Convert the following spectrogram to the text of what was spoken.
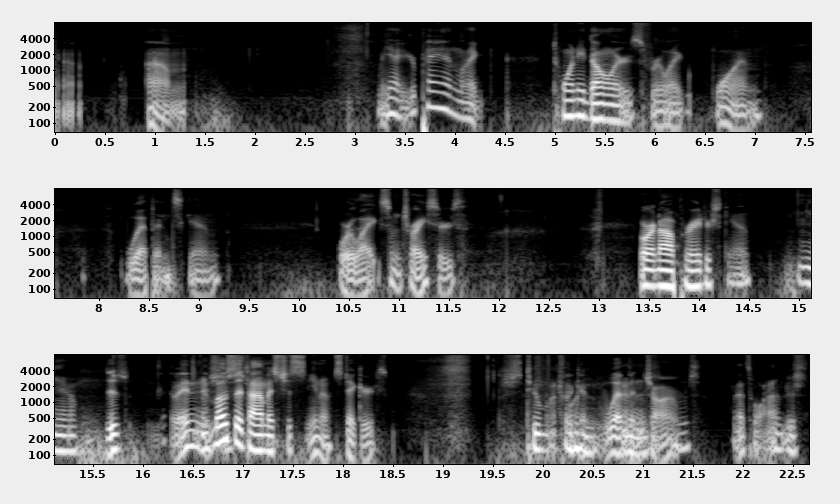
You know, um, yeah, you're paying like twenty dollars for like one weapon skin, or like some tracers, or an operator skin. Yeah, There's, and It's most of just- the time it's just you know stickers, it's too much fucking weapon charms. That's why I'm just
